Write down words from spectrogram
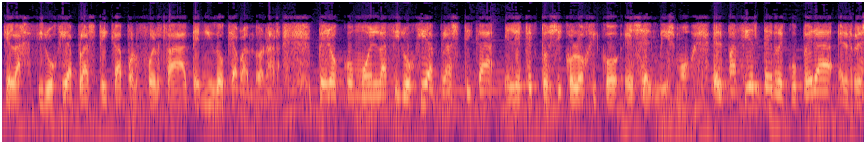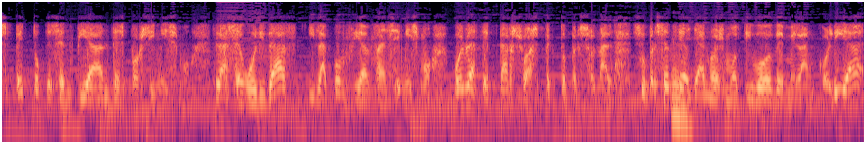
que la cirugía plástica por fuerza ha tenido que abandonar. Pero como en la cirugía plástica, el efecto psicológico es el mismo. El paciente recupera el respeto que sentía antes por sí mismo, la seguridad y la confianza en sí mismo. Vuelve a aceptar su aspecto personal. Su presencia mm. ya no es motivo de melancolía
